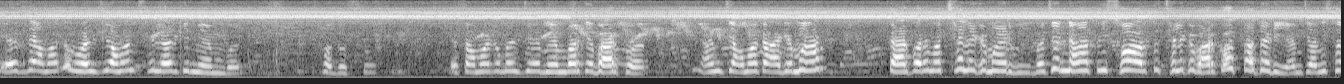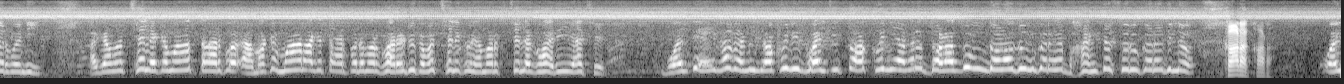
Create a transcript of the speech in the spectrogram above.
এসে আমাকে বলছে আমার ছেলে আর কি মেম্বার সদস্য। এসে আমাকে বলছে মেম্বারকে বার কর। আমি বলছি আমাকে আগে মার তারপরে আমার ছেলেকে মারবি। বলছে না তুই সর তোর ছেলেকে বার কর তাড়াতাড়ি। আমি আমি সরবনি আগে আমার ছেলেকে মার তারপর আমাকে মার আগে তারপরে আমার ঘরে ঢুকে আমার ছেলেকে মার। আমার ছেলে ঘরেই আছে। বলতে এইভাবে আমি যখনই বলছি তখনই এবারে দড়াদুম দড়াদুম করে ভাঙতে শুরু করে দিল। কারা কারা? ওই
